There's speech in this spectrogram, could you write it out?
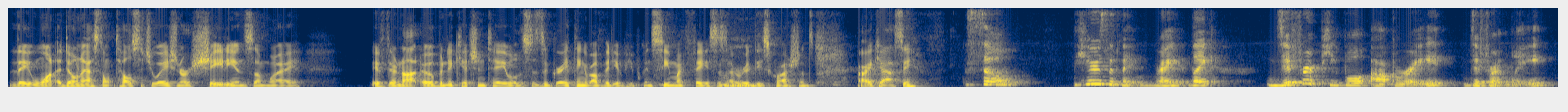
they want a don't ask, don't tell situation or shady in some way if they're not open to kitchen table. This is a great thing about video. People can see my face as I read these questions. All right, Cassie. So here's the thing, right? Like different people operate differently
